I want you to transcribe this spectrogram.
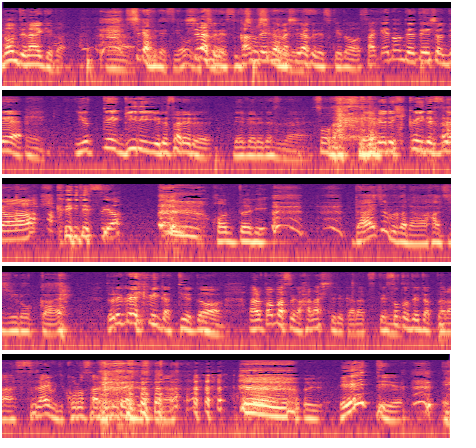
飲んでないけど。うんシラフですよシラフです。完全に今シラフでですけど、酒飲んでるテンションでうん言ってギリ許されるレベルですね。そうだレねベル低いですよ。低いですよ。本当に。大丈夫かな？86回どれくらい低いかっていうと、あの、パパスが話してるからっつって、外出たったら、スライムに殺されるぐらいですから。え？っていう。え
